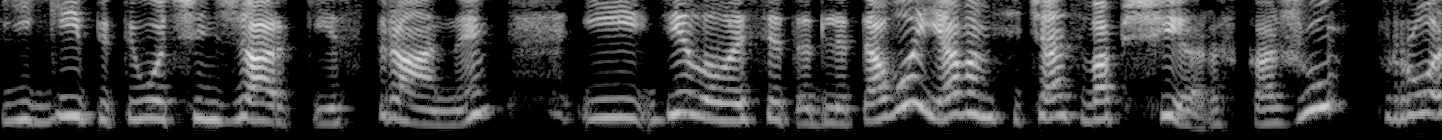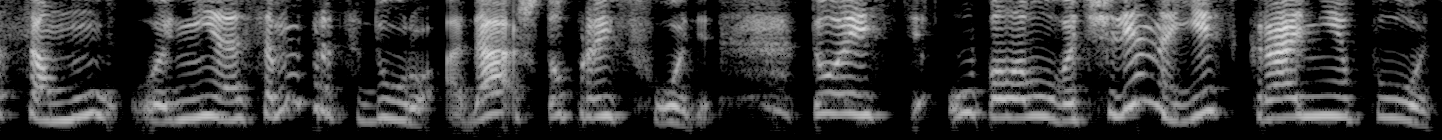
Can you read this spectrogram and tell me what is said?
Египет и очень жаркие страны. И делалось это для того, я вам сейчас вообще расскажу про саму, не саму процедуру, а да, что происходит. То есть у полового члена есть крайняя плоть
